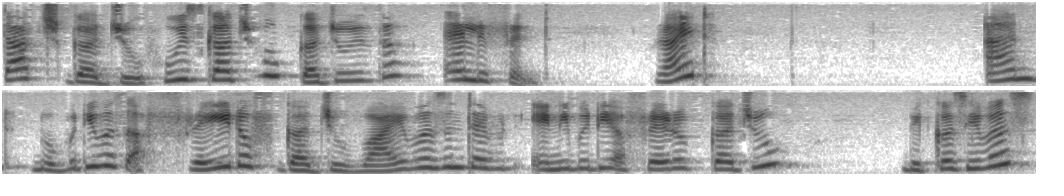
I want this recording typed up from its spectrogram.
touch Gaju. Who is Gaju? Gaju is the elephant, right? And nobody was afraid of Gaju. Why wasn't anybody afraid of Gaju? Because he was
